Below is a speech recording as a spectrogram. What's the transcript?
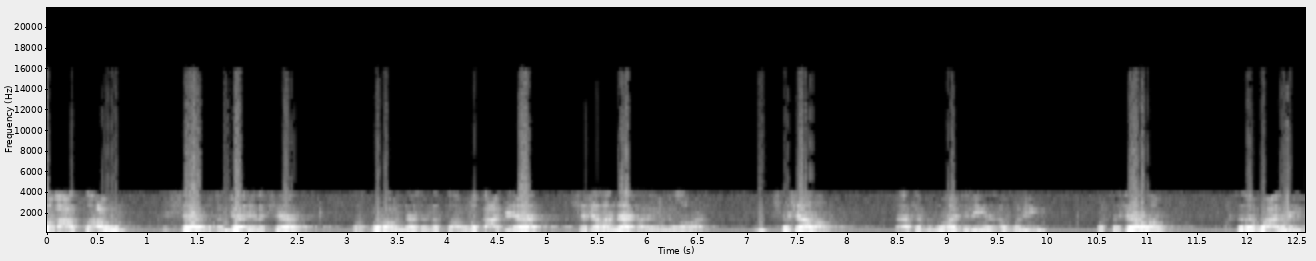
وقع الطاعون في الشام وقد جاء إلى الشام وأخبره الناس أن الطاعون وقع بها استشار الناس رضي الله عنهم استشارهم. فأتى بالمهاجرين الأولين واستشارهم واختلفوا عليه.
